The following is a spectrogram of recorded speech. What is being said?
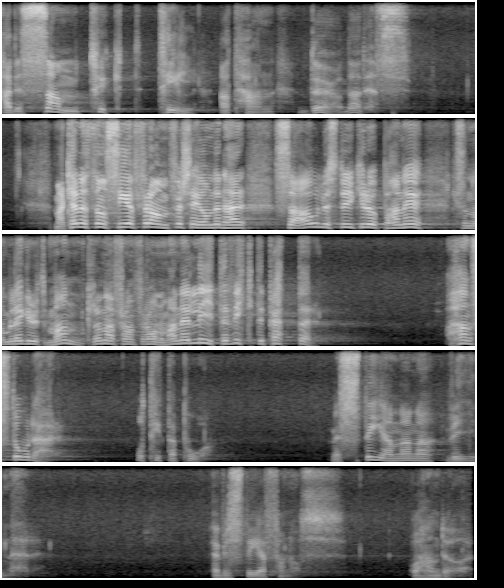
hade samtyckt till att han dödades. Man kan nästan se framför sig om den här Saulus dyker upp och han är, liksom, de lägger ut mantlarna framför honom. Han är lite viktig Petter. Han står där och tittar på när stenarna viner över Stefanos och han dör.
